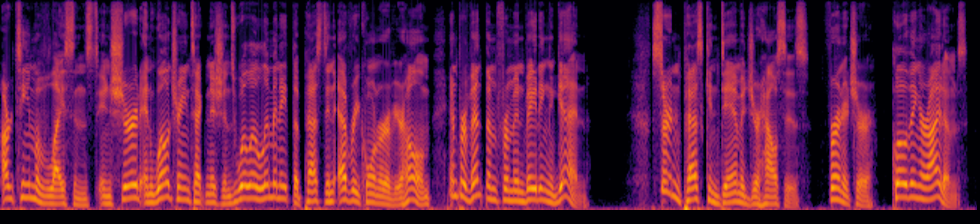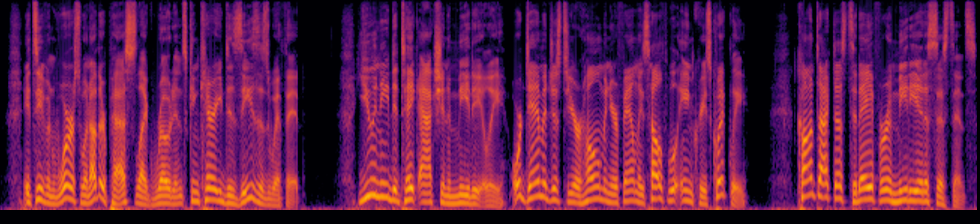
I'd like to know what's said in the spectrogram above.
Our team of licensed, insured, and well trained technicians will eliminate the pest in every corner of your home and prevent them from invading again. Certain pests can damage your houses, furniture, clothing, or items. It's even worse when other pests, like rodents, can carry diseases with it. You need to take action immediately, or damages to your home and your family's health will increase quickly. Contact us today for immediate assistance.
